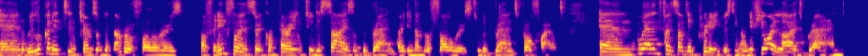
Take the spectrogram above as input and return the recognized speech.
And we look at it in terms of the number of followers of an influencer comparing to the size of the brand by the number of followers to the brand's profiles. And we identified something pretty interesting. I mean, if you are a large brand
